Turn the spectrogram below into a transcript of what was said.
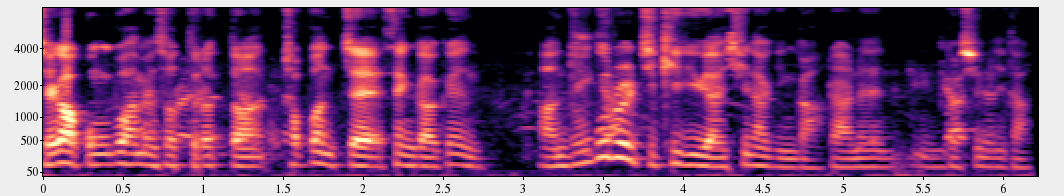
제가 공부하면서 들었던 첫 번째 생각은 아, 누구를 지키기 위한 신학인가 라는 것입니다.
